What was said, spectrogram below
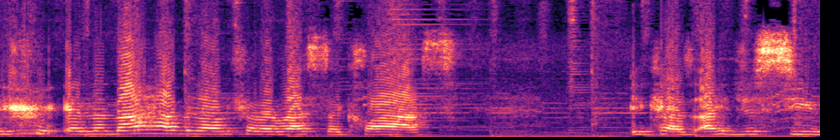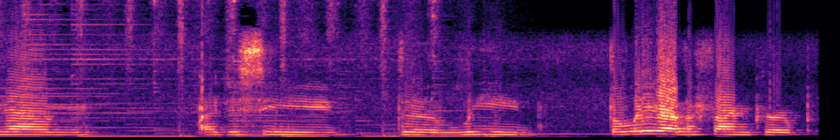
and then that happened on for the rest of class because I just see them, I just see the lead, the leader of the friend group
